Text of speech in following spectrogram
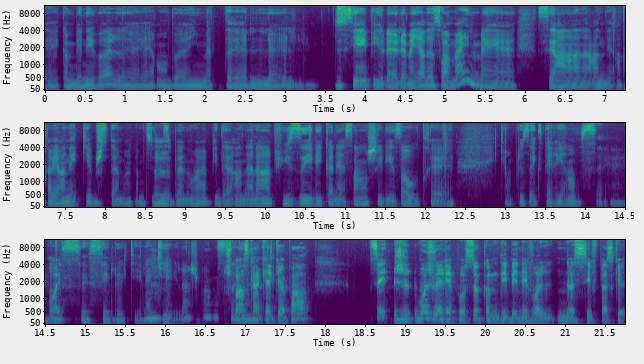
euh, comme bénévole, on doit y mettre le- le- du sien puis le, le meilleur de soi-même, mais c'est en, en- en travaillant en équipe, justement, comme tu le Mm. dis, Benoît, puis de- en allant puiser les connaissances chez les autres euh, qui ont plus d'expérience. euh, Ouais. c'est, c'est là qui est la Mm. clé, là, je pense. Je pense qu'en quelque part, je- moi, je verrais pas ça comme des bénévoles nocifs parce que, tu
